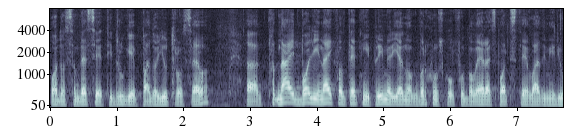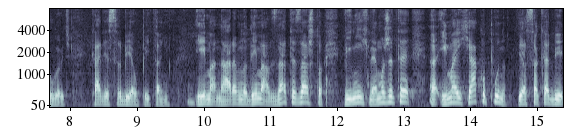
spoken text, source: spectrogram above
od 82. pa do jutro sevo, najbolji i najkvalitetniji primjer jednog vrhunskog futbolera i sportiste je Vladimir Jugović, kad je Srbija u pitanju. Ima, naravno da ima, ali znate zašto? Vi njih ne možete, ima ih jako puno. Ja sad kad bi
